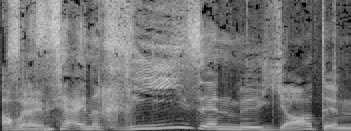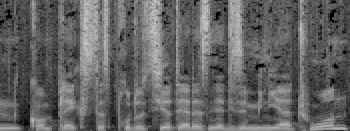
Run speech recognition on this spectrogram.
Aber das Same. ist ja ein riesen Milliardenkomplex. Das produziert ja, das sind ja diese Miniaturen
